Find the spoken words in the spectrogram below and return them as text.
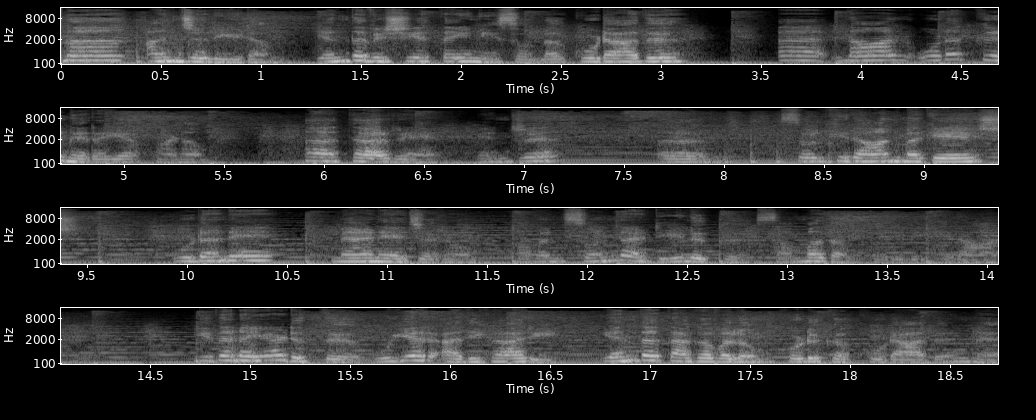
நான் அஞ்சலியிடம் எந்த விஷயத்தை நீ சொல்லக்கூடாது? நான் உனக்கு நிறைய பணம் அஹ், தர்றேன் என்று அஹ், சொல்கிறான் மகேஷ். உடனே மேனேஜரும் அவன் சொன்ன டீலுக்கு சம்மதம் தெரிவிக்கிறான். இதனை அடுத்து உயர் அதிகாரி எந்த தகவலும் கொடுக்க கூடாதுன்னு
